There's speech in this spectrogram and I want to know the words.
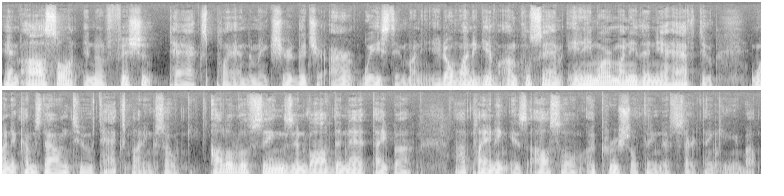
And also an efficient tax plan to make sure that you aren't wasting money. You don't want to give Uncle Sam any more money than you have to when it comes down to tax planning. So all of those things involved in that type of uh, planning is also a crucial thing to start thinking about.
